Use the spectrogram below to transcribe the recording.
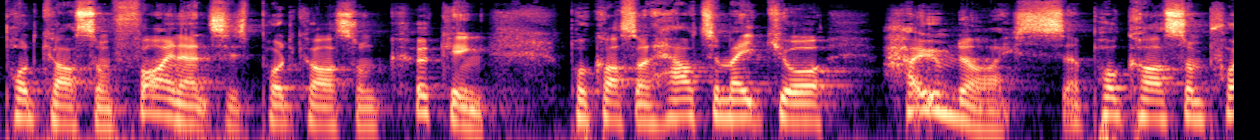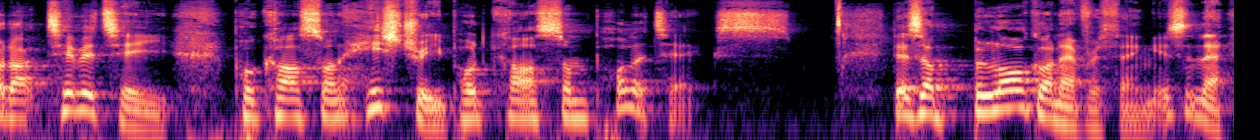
podcasts on finances, podcasts on cooking, podcasts on how to make your home nice, a podcast on productivity, podcasts on history, podcasts on politics. There's a blog on everything, isn't there?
